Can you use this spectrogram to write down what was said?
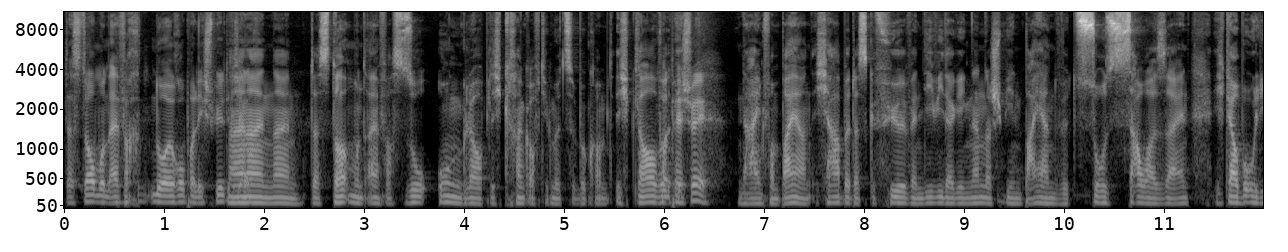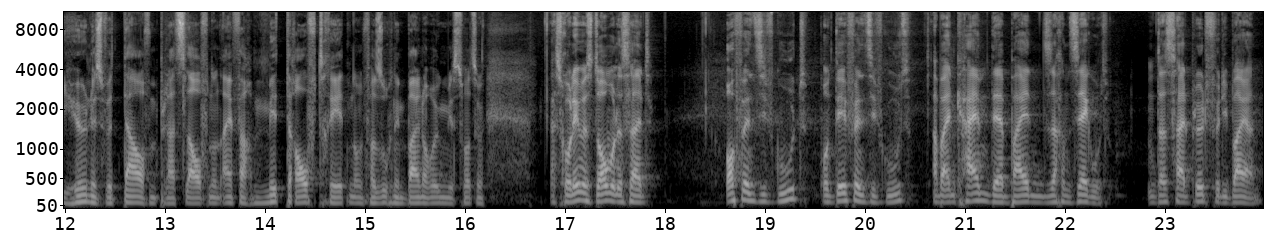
Dass Dortmund einfach nur Europa League spielt. Nein, nein, nein, dass Dortmund einfach so unglaublich krank auf die Mütze bekommt. Ich glaube. Von Peschwey. Nein, von Bayern. Ich habe das Gefühl, wenn die wieder gegeneinander spielen, Bayern wird so sauer sein. Ich glaube, Uli Hoeneß wird da auf den Platz laufen und einfach mit drauf treten und versuchen, den Ball noch irgendwie ins Tor zu. Das Problem ist, Dortmund ist halt offensiv gut und defensiv gut, aber in keinem der beiden Sachen sehr gut. Und das ist halt blöd für die Bayern.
